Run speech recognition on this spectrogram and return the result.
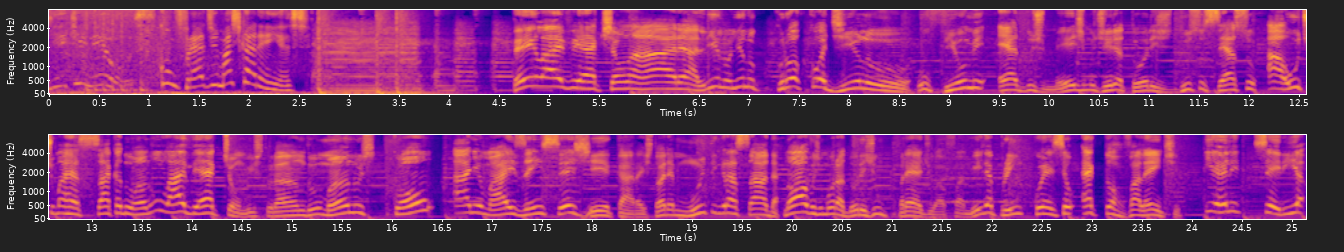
Geek News. Com Fred Mascarenhas. Tem live action na área, Lilo Lilo Crocodilo. O filme é dos mesmos diretores do sucesso A Última Ressaca do Ano, um live action misturando humanos com animais em CG, cara. A história é muito engraçada. Novos moradores de um prédio, a família Prim, conheceu Hector Valente, e ele seria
